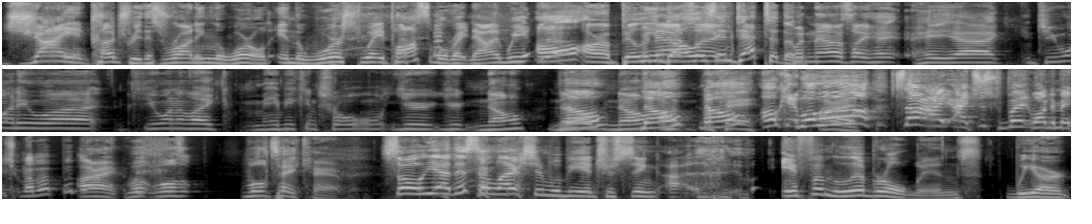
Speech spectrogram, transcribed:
giant country that's running the world in the worst way possible right now, and we all are a billion dollars like- in debt to them. But now it's like, hey, hey, uh, do you want to? Uh, do you want to like maybe control your your? No, no, no, no, no. Okay, Okay, well, All well, right. sorry, I, I just wanted to mention. All right, we'll we'll we'll take care of it. So yeah, this election will be interesting. Uh, if a liberal wins, we are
